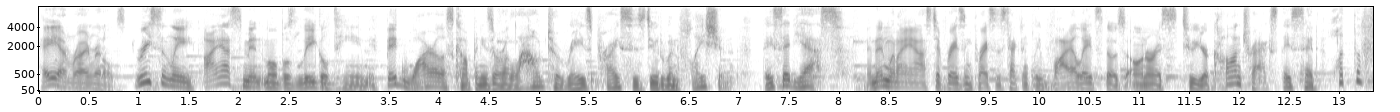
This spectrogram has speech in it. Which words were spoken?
Hej, jag Ryan Reynolds. Recently, I asked Mint Mobiles legal team if big wireless companies are allowed to raise prices due to inflation. They said yes. And then when I asked if raising prices technically violates those onerous two-year contracts, they said, what the f***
